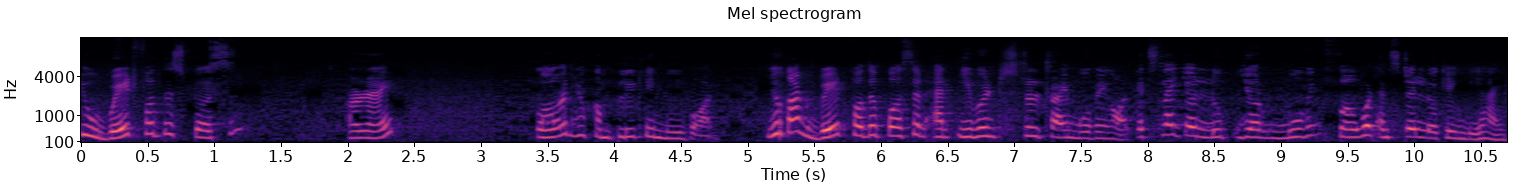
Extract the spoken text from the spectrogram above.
you wait for this person, alright, or you completely move on. You can't wait for the person and even still try moving on. It's like you're you're moving forward and still looking behind.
